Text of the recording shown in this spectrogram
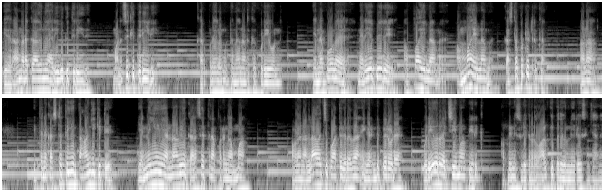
இதெல்லாம் நடக்காதுன்னு அறிவுக்கு தெரியுது. மனசுக்கு தெரியலையே. கற்பனையில மட்டும்தான் நடக்கக்கூடிய ஒண்ணு. என்னை போல நிறைய பேர் அப்பா இல்லாம அம்மா இல்லாமல் கஷ்டப்பட்டுட்டு இருக்காங்க. ஆனா இத்தனை கஷ்டத்தையும் தாங்கிக்கிட்டு என்னையும் என் அண்ணாவையும் கரை சேர்த்துனா பாருங்க அம்மா. அவளை நல்லா வச்சு பார்த்துக்கிறது தான் எங்கள் ரெண்டு பேரோட ஒரே ஒரு லட்சியமா அப்படி இருக்குது அப்படின்னு சொல்லி தன்னோட வாழ்க்கை பதிவுகள் நிறைவு செஞ்சாங்க.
